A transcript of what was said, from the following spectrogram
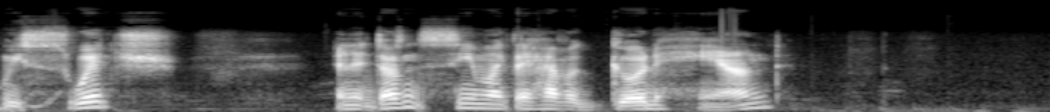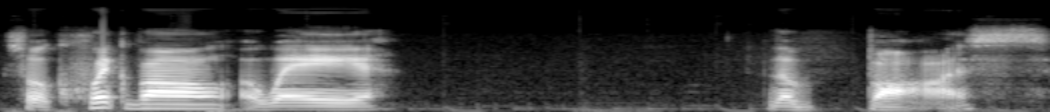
We switch, and it doesn't seem like they have a good hand. So a quick ball away the boss.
